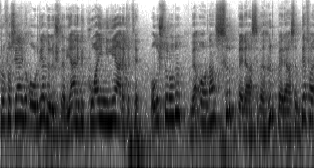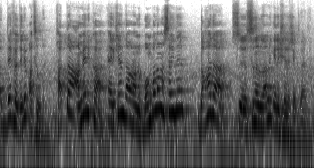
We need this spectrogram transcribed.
profesyonel bir orduya dönüştüler. Yani bir Kuvayi Milli Hareketi oluşturuldu ve oradan Sırp belası ve Hırt belası def, def edilip atıldı. Hatta Amerika erken davranıp bombalamasaydı daha da sı- sınırlarını genişleteceklerdi.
